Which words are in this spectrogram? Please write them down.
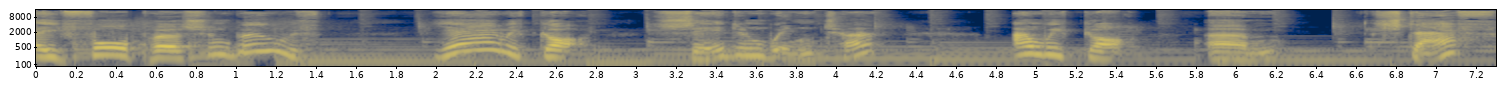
a four person booth. Yeah, we've got Sid and Winter, and we've got um, Steph,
